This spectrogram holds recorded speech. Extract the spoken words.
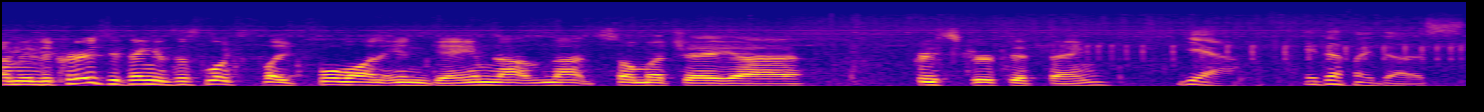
I mean, the crazy thing is this looks like full on in game, not not so much a uh, pre-scripted thing. Yeah, it definitely does.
